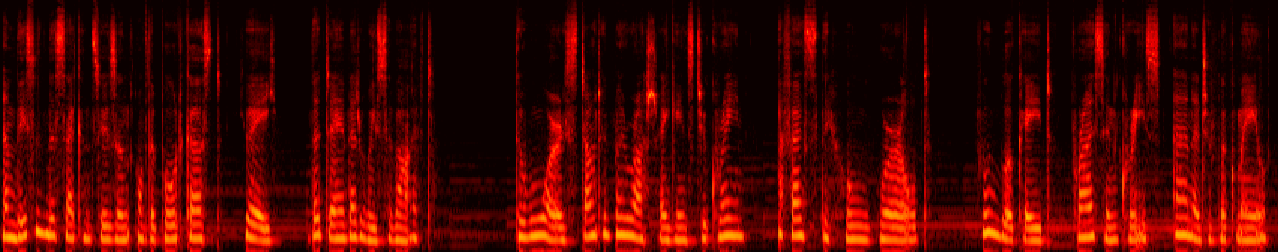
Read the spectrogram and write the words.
and this is the second season of the podcast UA, The Day That We Survived. The war started by Russia against Ukraine affects the whole world. Food blockade, price increase, energy blackmail –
